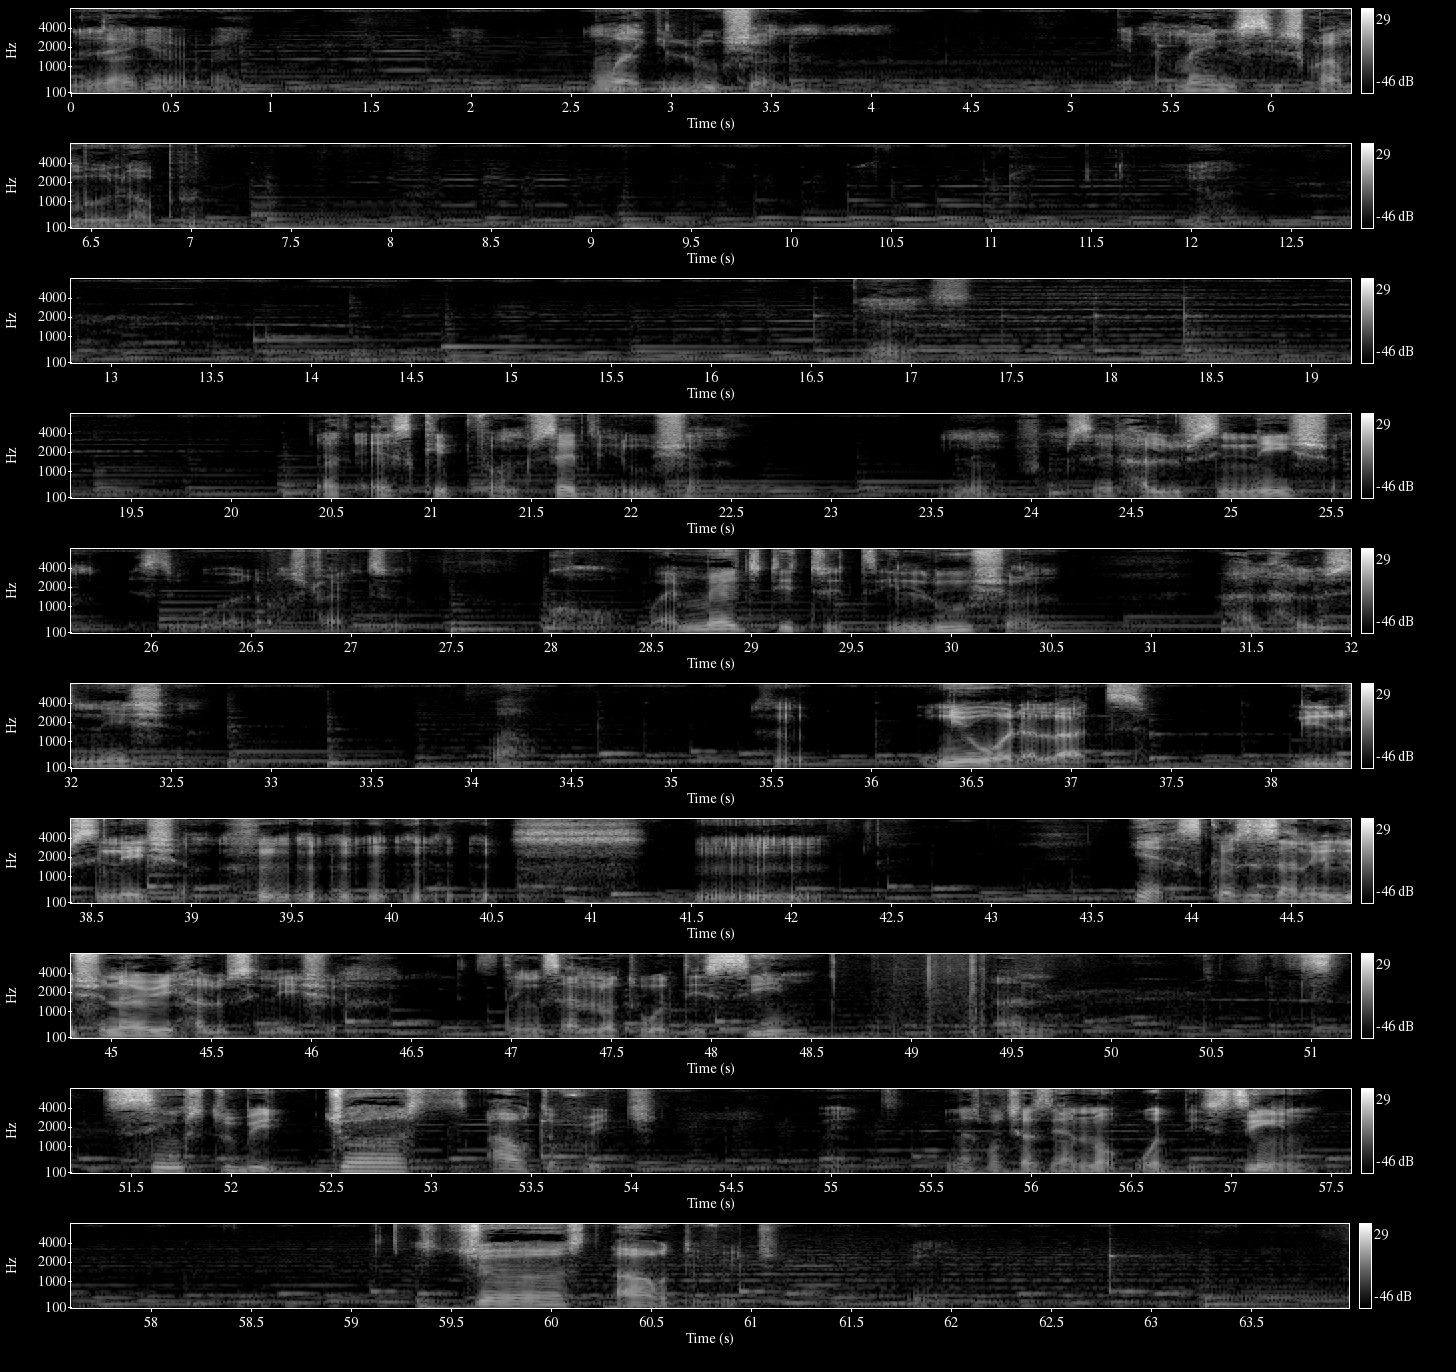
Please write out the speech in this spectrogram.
Did I get it right? More like illusion. Yeah, my mind is still scrambled up. Yeah. Yes. that escape from said illusion, you know, from said hallucination is the word I was trying to call. But I merged it with illusion and hallucination. Wow. New word a lot. Hallucination. mm. Yes, because it's an illusionary hallucination. Things are not what they seem, and seems to be just out of reach. Right? In as much as they are not what they seem, it's just out of reach. You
